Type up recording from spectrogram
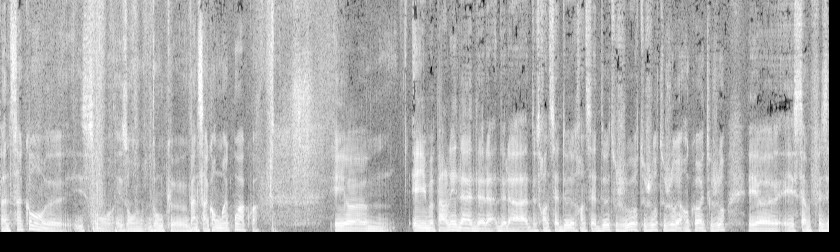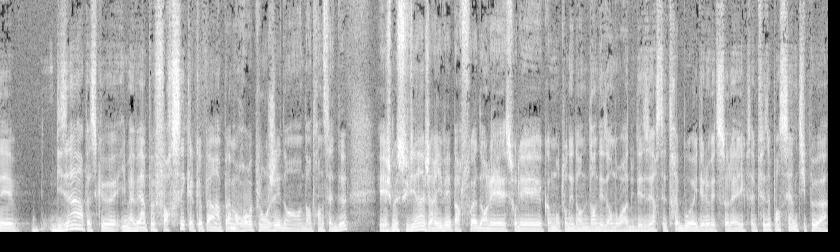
25 ans, ils, sont, ils ont donc euh, 25 ans de moins que moi, quoi. Et, et il me parlait de, de, la, de, la, de 37.2, de 37.2, toujours, toujours, toujours, et encore et toujours. Et, et ça me faisait bizarre parce qu'il m'avait un peu forcé quelque part un peu à me replonger dans, dans 37.2. Et je me souviens, j'arrivais parfois dans les, sur les, comme on tournait dans, dans des endroits du désert, c'était très beau avec des levées de soleil. Ça me faisait penser un petit peu à,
